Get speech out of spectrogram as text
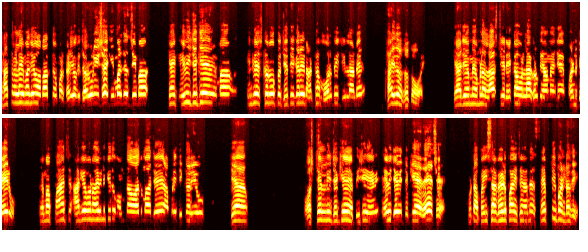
છાત્રાલયમાં દેવા માંગતો પણ ઘણી વખત જરૂરી છે કે ઇમરજન્સીમાં ક્યાંક એવી જગ્યાએ એમાં ઇન્વેસ્ટ કરવો કે જેથી કરીને આખા મોરબી જિલ્લાને ફાયદો થતો હોય. કે આજે અમે હમણાં લાસ્ટ યર એકાવન લાખ રૂપિયા અમે જે ફંડ કર્યું, એમાં પાંચ આગેવાનો આવીને કીધું કે અમદાવાદમાં જે આપણી દીકરીઓ જ્યાં હોસ્ટેલની જગ્યાએ બીજી એવી જેવી જગ્યાએ રહે છે, ખોટા પૈસા વેડફાય છે અને સેફટી પણ નથી.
